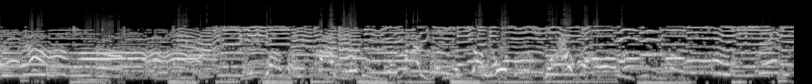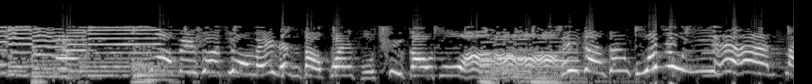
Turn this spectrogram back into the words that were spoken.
粮啊？府去告状？谁敢跟国舅爷？来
